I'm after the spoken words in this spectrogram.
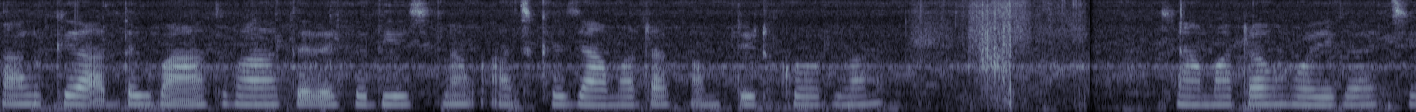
কালকে অর্ধেক বানাতে বানাতে রেখে দিয়েছিলাম। আজকে জামাটা কমপ্লিট করলাম। জামাটা হয়ে গেছে।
